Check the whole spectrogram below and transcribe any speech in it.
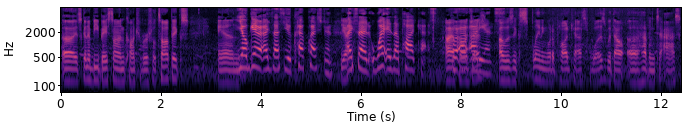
Uh, it's going to be based on controversial topics, and Yo, Garrett, I just asked you a que- question. Yeah. I said, what is a podcast I for our audience? I was explaining what a podcast was without uh, having to ask,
